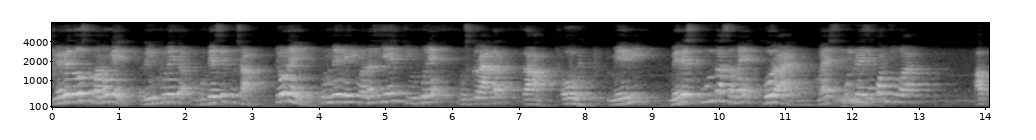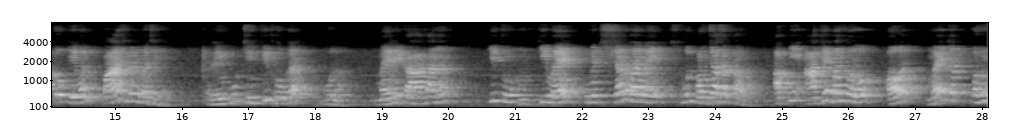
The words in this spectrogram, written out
मेरे दोस्त बनोगे रिंकू ने बुड्ढे से पूछा, क्यों नहीं? तुमने मेरी मदद की है? चिंकू ने मुस्कुराकर कहा, ओह, मेरी मेरे स्कूल का समय हो रहा है। मैं स्कूल कैसे पहुंचूँगा? अब तो केवल पाँच मिनट बचे। हैं रिंकू चिंतित होकर बोला, मैंने कहा था ना कि तुम, कि मैं तुम्हें क्षण भर में स्कूल पहुँचा सकता हूँ। अपनी आँखें बंद करो और मैं जब कहूँ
